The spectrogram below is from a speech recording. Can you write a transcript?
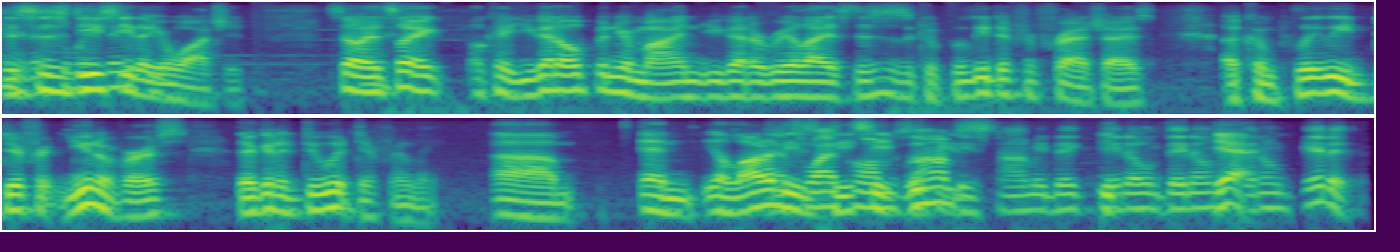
Yeah, this that's is DC that you're watching. So it's like, okay, you got to open your mind. You got to realize this is a completely different franchise, a completely different universe. They're gonna do it differently. Um, and a lot of That's these why I DC call them movies, zombies, Tommy. They, they don't they don't Yeah. they don't get it.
